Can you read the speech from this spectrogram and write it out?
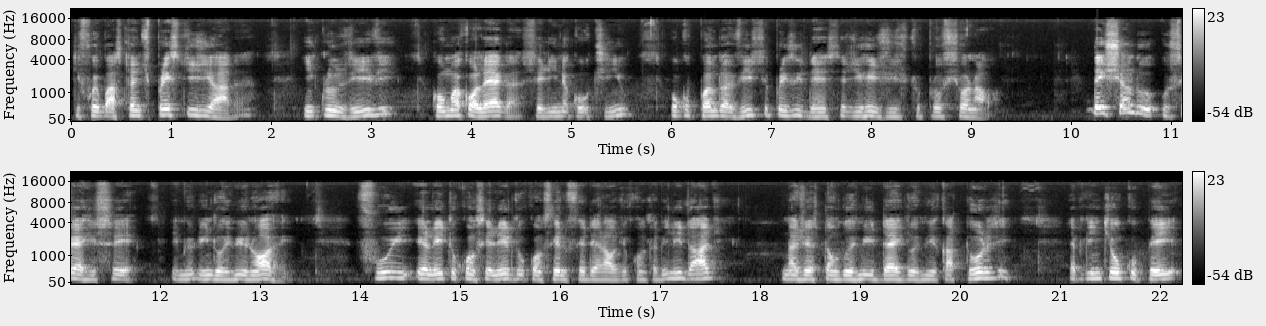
que foi bastante prestigiada, inclusive com uma colega, Celina Coutinho, ocupando a vice-presidência de registro profissional. Deixando o CRC em 2009, fui eleito conselheiro do Conselho Federal de Contabilidade na gestão 2010-2014, é em que ocupei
